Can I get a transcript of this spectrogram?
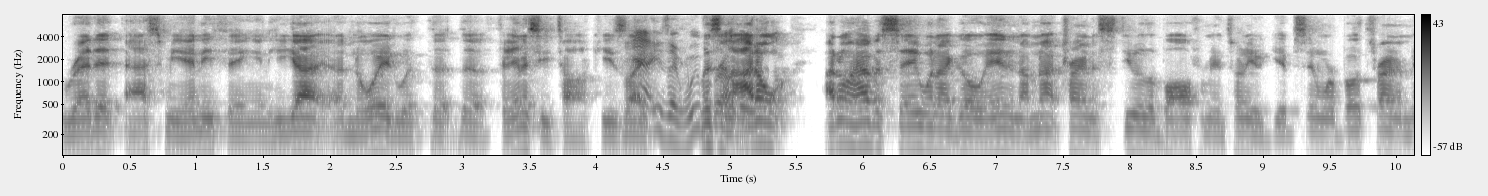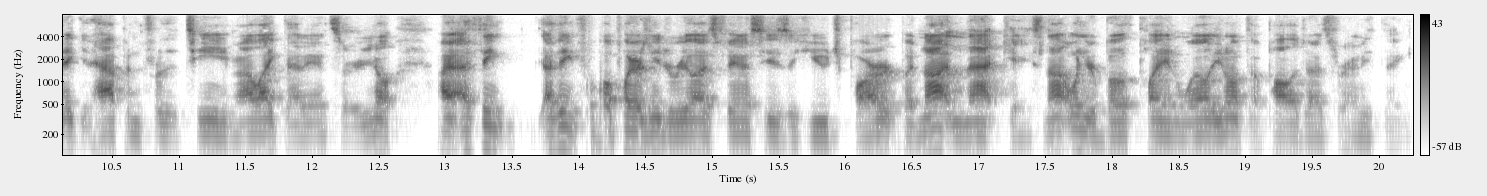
Reddit asked me anything and he got annoyed with the the fantasy talk. He's yeah, like, he's like, listen, brothers." I don't I don't have a say when I go in, and I'm not trying to steal the ball from Antonio Gibson. We're both trying to make it happen for the team. I like that answer. You know, I, I think I think football players need to realize fantasy is a huge part, but not in that case. Not when you're both playing well. You don't have to apologize for anything.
